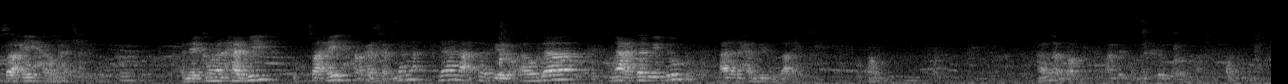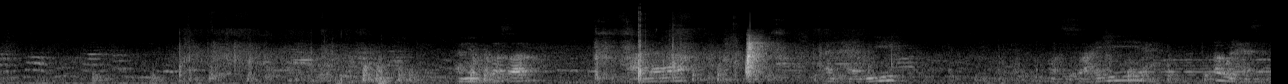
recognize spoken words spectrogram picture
صحيح أو حسن. أن يكون الحديث صحيح أو حسن. لا, لا نعتبر أو لا نعتمد على الحديث الضعيف. هذا الضابط. أن يقتصر على الحديث الصحيح أو الحسن.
